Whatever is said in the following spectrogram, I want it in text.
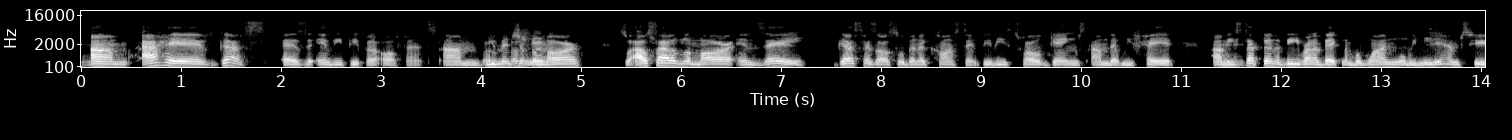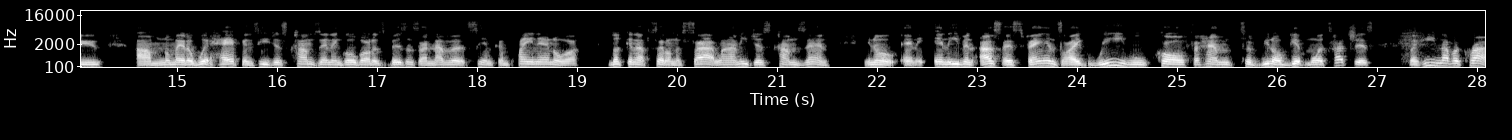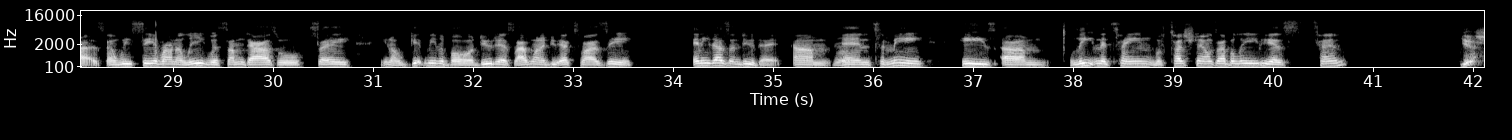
Mhm. Um, I have Gus as the MVP for the offense. Um, Oh, you that's mentioned fair. Lamar. So outside of Lamar and Zay, Gus has also been a constant through these 12 games um, that we've had. Um, he stepped in to be running back number one when we needed him to. Um, no matter what happens, he just comes in and go about his business. I never see him complaining or looking upset on the sideline. He just comes in, you know, and and even us as fans, like we will call for him to, you know, get more touches, but he never cries. And we see around the league where some guys will say, you know, get me the ball, do this, I want to do X, Y, Z, and he doesn't do that. Um, Right. and to me, he's um leading the team with touchdowns. I believe he has ten. Yes.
